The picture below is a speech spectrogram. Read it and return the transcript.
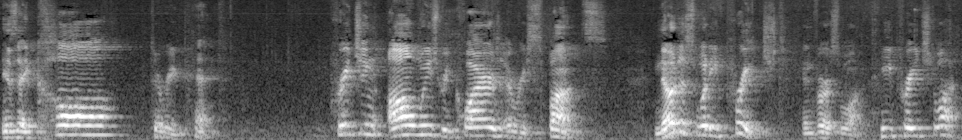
is a call to repent. Preaching always requires a response. Notice what he preached in verse 1. He preached what?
